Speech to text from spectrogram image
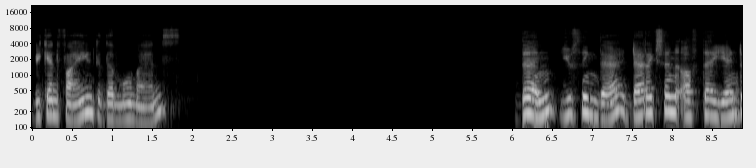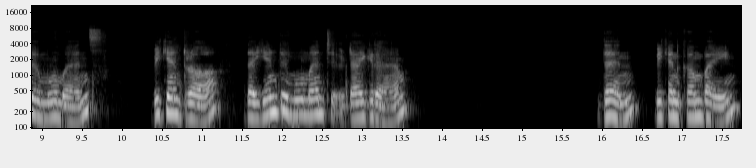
we can find the moments. Then using the direction of the end moments we can draw the end moment diagram. Then we can combine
